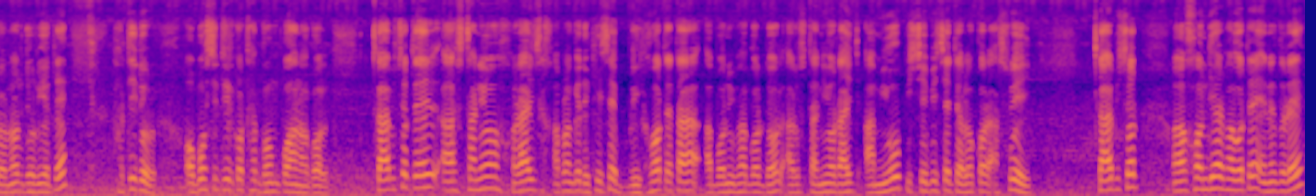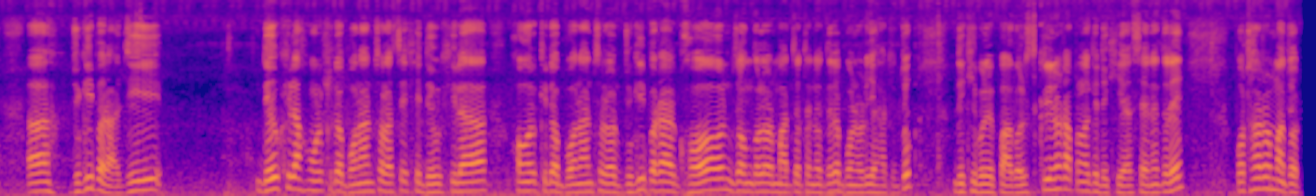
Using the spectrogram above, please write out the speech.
ড্ৰোনৰ জৰিয়তে হাতীটোৰ অৱস্থিতিৰ কথা গম পোৱা নগ'ল। তাৰপিছতে স্থানীয় ৰাইজ আপোনালোকে দেখিছে, বৃহৎ এটা বন বিভাগৰ দল আৰু স্থানীয় ৰাইজ, আমিও পিছে পিছে তেওঁলোকৰ আছোঁৱেই। তাৰপিছত সন্ধিয়াৰ ভাগতে এনেদৰে যোগীপাৰা যি দেওশিলা সংৰক্ষিত বনাঞ্চল আছে, সেই দেওশিলা সংৰক্ষিত বনাঞ্চলৰ যোগীপাৰাৰ ঘন জংঘলৰ মাজত এনেদৰে বনৰীয়া হাতীটোক দেখিবলৈ পোৱা গ'ল। স্ক্ৰীণত আপোনালোকে দেখি আছে এনেদৰে পথাৰৰ মাজত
